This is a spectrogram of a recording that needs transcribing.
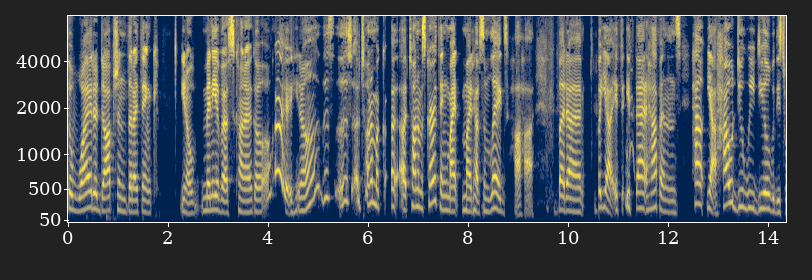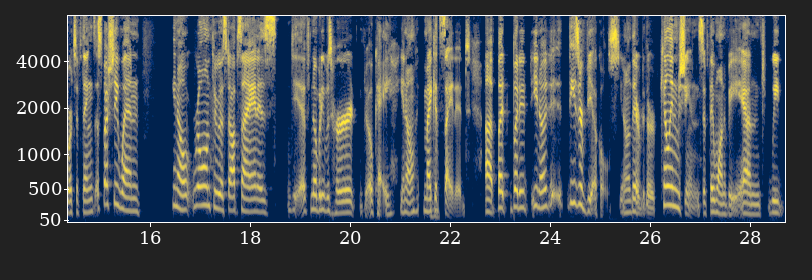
the wide adoption that I think you know many of us kind of go, okay, you know, this this autonomous uh, autonomous car thing might might have some legs, haha. But uh, but yeah, if if that happens, how yeah, how do we deal with these sorts of things, especially when you know rolling through a stop sign is if nobody was hurt, okay, you know, might mm-hmm. get cited. Uh, but but it, you know, it, these are vehicles. You know, they're they're killing machines if they want to be, and we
